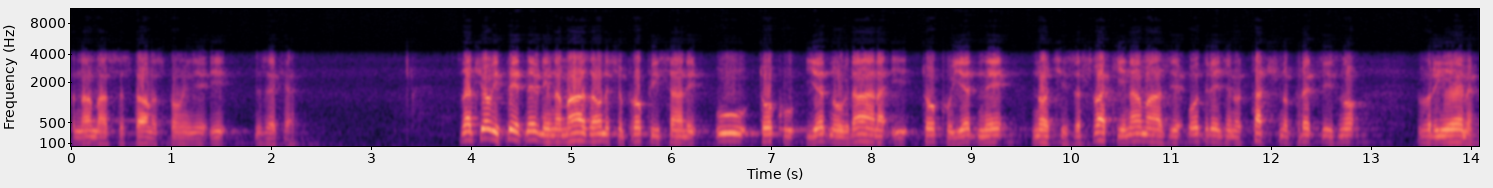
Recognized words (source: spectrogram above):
namaz se stalno spominje i zekat. Znači, ovi pet dnevnih namaza, oni su propisani u toku jednog dana i toku jedne noći. Za svaki namaz je određeno tačno, precizno vrijeme.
